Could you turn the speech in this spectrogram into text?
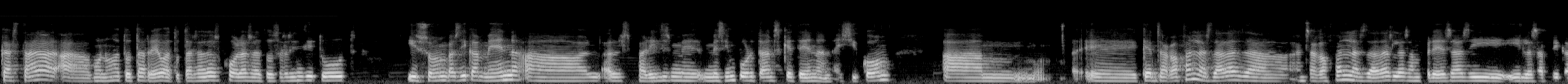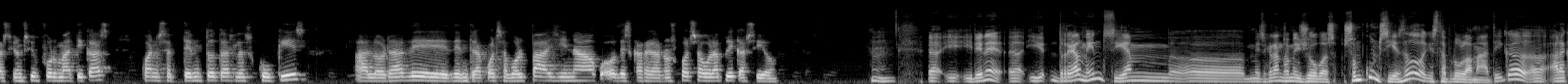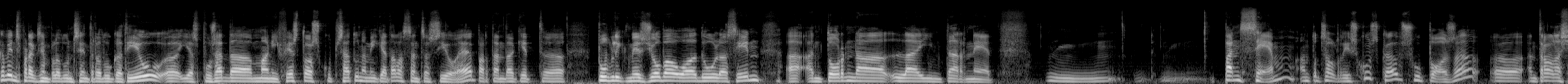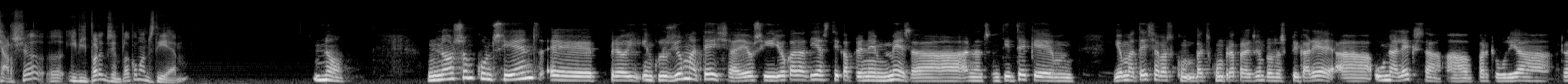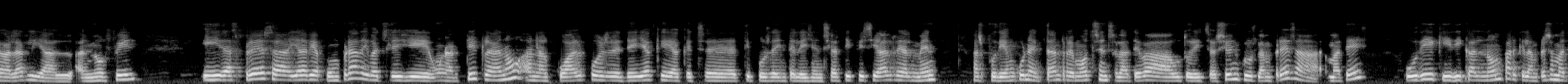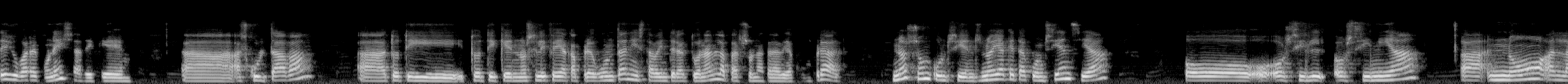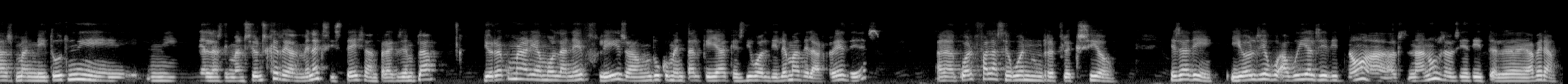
que està a, bueno, a tot arreu, a totes les escoles, a tots els instituts, i són bàsicament eh, els perills me, més importants que tenen, així com um, eh, que ens agafen les dades de, ens agafen les dades les empreses i, i les aplicacions informàtiques quan acceptem totes les cookies a l'hora de- d'entrar a qualsevol pàgina o descarregar-nos qualsevol aplicació. Mm. Uh, Irene, uh, i realment, siguem uh, més grans o més joves, som conscients de tota aquesta problemàtica? Uh, ara que vens, per exemple, d'un centre educatiu uh, i has posat de manifest o has copsat una miqueta la sensació, eh? per tant, d'aquest uh, públic més jove o adolescent uh, entorn a la internet. Mm, pensem en tots els riscos que suposa uh, entrar a la xarxa uh, i dir, per exemple, com ens diem? No. No som conscients, eh, però inclús jo mateixa, eh? o sigui, jo cada dia estic aprenent més, eh, en el sentit de que mm, jo mateixa com- vaig comprar, per exemple, us explicaré, eh, una Alexa eh, perquè volia regalar-li al, al meu fill i després eh, ja l'havia comprada i vaig llegir un article no? en el qual pues, deia que aquests tipus d'intel·ligència artificial realment es podien connectar en remot sense la teva autorització. Inclús l'empresa mateix, ho dic i dic el nom perquè l'empresa mateix ho va reconèixer, de que eh, escoltava, eh, tot, i, tot i que no se li feia cap pregunta ni estava interactuant amb la persona que l'havia comprat. No som conscients, no hi ha aquesta consciència o, o, o si, o si n'hi ha, eh, no en les magnituds ni, ni, ni en les dimensions que realment existeixen. Per exemple, jo recomanaria molt de Netflix a un documental que hi ha que es diu El dilema de les redes, en el qual fa la següent reflexió. És a dir, jo els, avui els he dit, no, als nanos els he dit, eh, a veure,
